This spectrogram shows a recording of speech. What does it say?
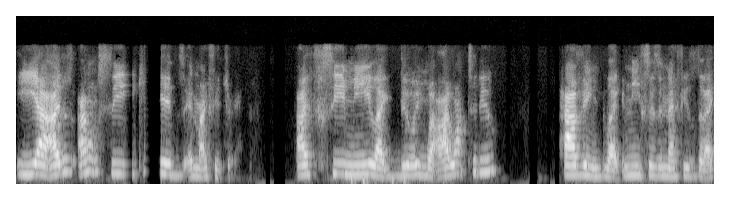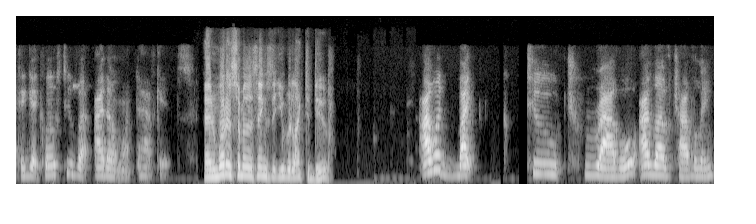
Yeah, I just I don't see kids in my future. I see me like doing what I want to do, having like nieces and nephews that I could get close to, but I don't want to have kids. And what are some of the things that you would like to do? I would like to travel. I love traveling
